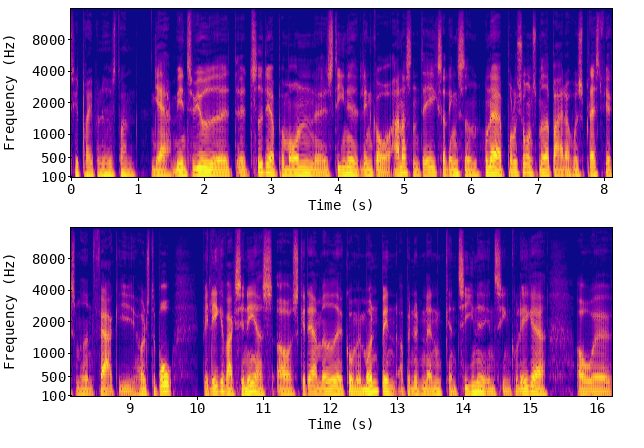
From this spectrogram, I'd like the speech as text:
sit præg på nyhedsstrømmen. Ja, vi interviewede øh, øh, tidligere på morgenen øh, Stine Lindgaard Andersen, det er ikke så længe siden. Hun er produktionsmedarbejder hos plastvirksomheden Færk i Holstebro, vil ikke vaccineres og skal dermed øh, gå med mundbind og benytte en anden kantine end sine kollegaer og øh,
